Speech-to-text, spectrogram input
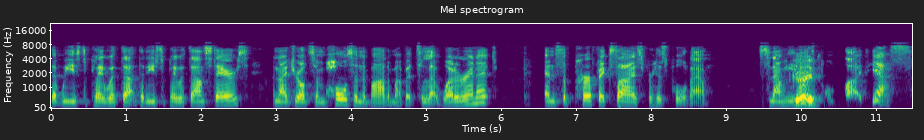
that we used to play with that that he used to play with downstairs and I drilled some holes in the bottom of it to let water in it. And it's the perfect size for his pool now. So now he has a pool slide. Yes.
